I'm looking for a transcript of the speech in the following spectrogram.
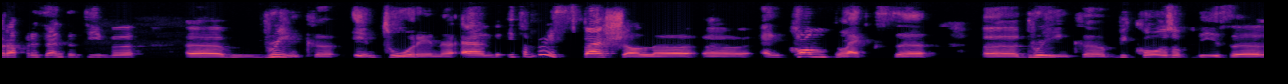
representative um, drink in Turin, and it's a very special uh, uh, and complex uh, uh drink uh, because of this uh,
